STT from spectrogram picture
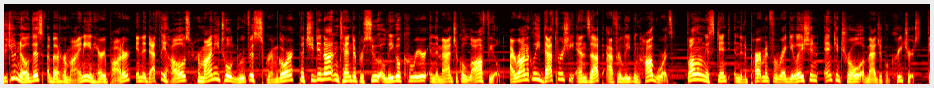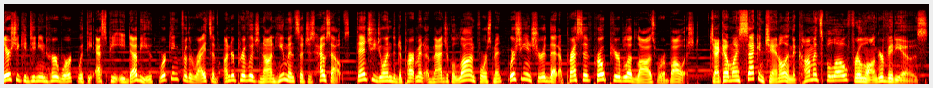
Did you know this about Hermione and Harry Potter? In the Deathly Hallows, Hermione told Rufus Scrimgeour that she did not intend to pursue a legal career in the magical law field. Ironically, that's where she ends up after leaving Hogwarts, following a stint in the Department for Regulation and Control of Magical Creatures. There she continued her work with the SPEW, working for the rights of underprivileged non-humans such as house elves. Then she joined the Department of Magical Law Enforcement, where she ensured that oppressive pro-pureblood laws were abolished. Check out my second channel in the comments below for longer videos.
